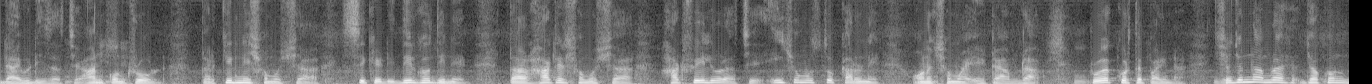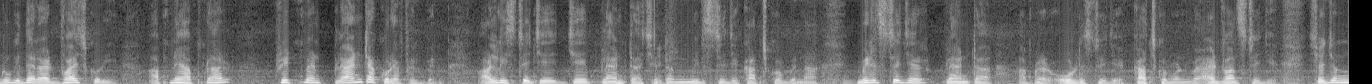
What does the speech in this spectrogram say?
ডায়াবেটিস আছে আনকন্ট্রোলড তার কিডনি সমস্যা সিকেডি দীর্ঘদিনের তার হার্টের সমস্যা হার্ট ফেলিওর আছে এই সমস্ত কারণে অনেক সময় এটা আমরা প্রয়োগ করতে পারি না। সেজন্য আমরা যখন রুগীদের অ্যাডভাইস করি আপনি আপনার ট্রিটমেন্ট প্ল্যানটা করে ফেলবেন। আর্লি স্টেজে যে প্ল্যানটা সেটা মিড স্টেজে কাজ করবে না। মিড স্টেজের প্ল্যানটা আপনার ওল্ড স্টেজে কাজ করবে না অ্যাডভান্স স্টেজে সেজন্য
